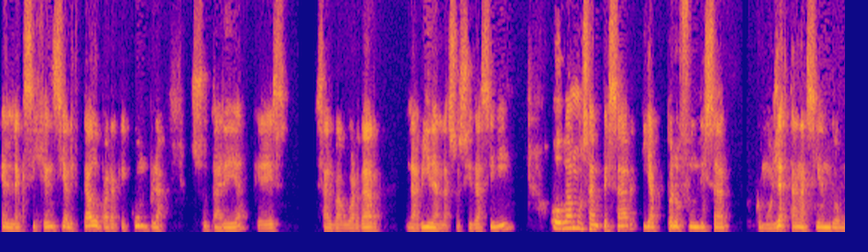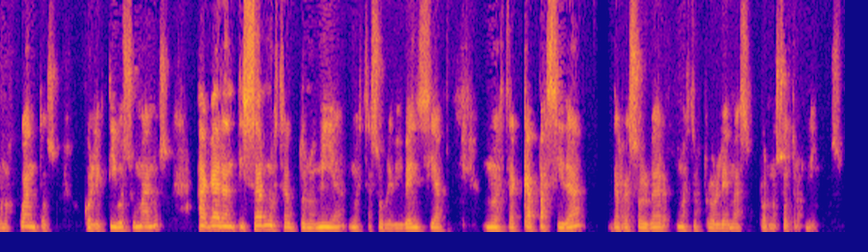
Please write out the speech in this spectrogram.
en la exigencia al Estado para que cumpla su tarea, que es salvaguardar la vida en la sociedad civil, o vamos a empezar y a profundizar, como ya están haciendo unos cuantos colectivos humanos, a garantizar nuestra autonomía, nuestra sobrevivencia, nuestra capacidad de resolver nuestros problemas por nosotros mismos.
